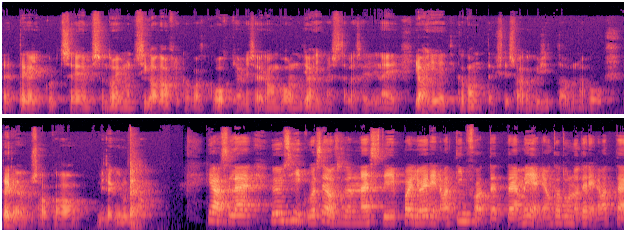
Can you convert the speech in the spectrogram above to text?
Et tegelikult see, mis on toimunud sigade Aafrika katku ohjamisega, on ka olnud jahimeestele selline jahieetika kontekstis väga küsitav nagu tegevus, aga midagi ei ole teha. Ja selle öösihikuga seoses on hästi palju erinevat infot, et meieni on ka tulnud erinevate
